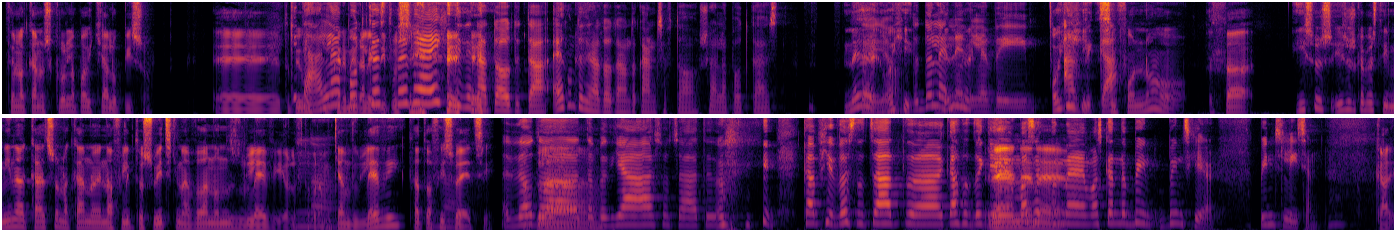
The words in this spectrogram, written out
θέλω να κάνω scroll να πάω κι άλλο πίσω. Ε, το Κοίτα, μου άλλα έκανε μεγάλη podcast εντύπωση. βέβαια έχει τη δυνατότητα. Έχουν τη δυνατότητα να το κάνεις αυτό σε άλλα podcast. Ναι, Τέλειο. όχι. δεν το λένε είναι- δηλαδή Όχι, όχι, άδικα. συμφωνώ. Θα, ίσως, ίσως κάποια στιγμή να κάτσω να κάνω ένα flip το switch και να δω αν όντως δουλεύει όλο αυτό το Ναι. πράγμα. Και αν δουλεύει, θα το αφήσω Ναι. έτσι. Εδώ Απλά- τα, τα παιδιά στο chat, κάποιοι εδώ στο chat α, κάθονται και Ναι, ναι, μας, ναι. έχουνε- μας κάνουν bin- binge here. Binge listen. Κα-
